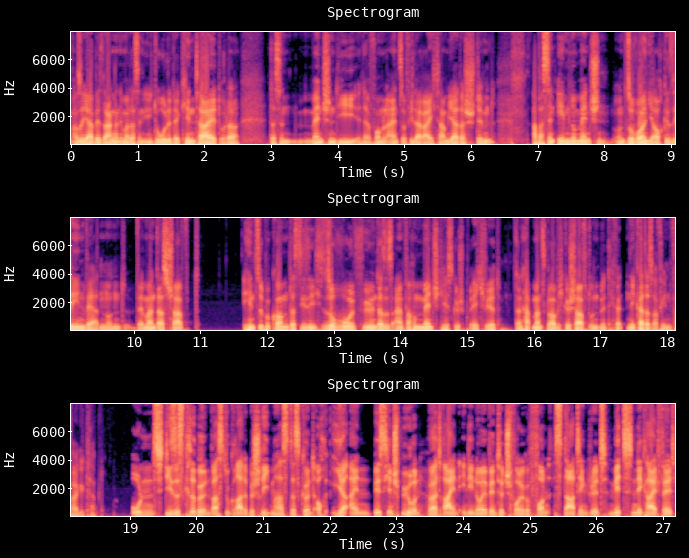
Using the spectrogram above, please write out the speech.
Also ja, wir sagen dann immer, das sind Idole der Kindheit oder das sind Menschen, die in der Formel 1 so viel erreicht haben. Ja, das stimmt. Aber es sind eben nur Menschen und so wollen die auch gesehen werden. Und wenn man das schafft, hinzubekommen, dass sie sich so wohl fühlen, dass es einfach ein menschliches Gespräch wird, dann hat man es, glaube ich, geschafft und mit Nick hat das auf jeden Fall geklappt. Und dieses Kribbeln, was du gerade beschrieben hast, das könnt auch ihr ein bisschen spüren. Hört rein in die neue Vintage-Folge von Starting Grid mit Nick Heidfeld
